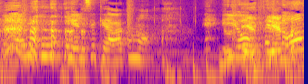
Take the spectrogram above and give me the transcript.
¿verdad? Y él se quedaba como... Y yo, perdón,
